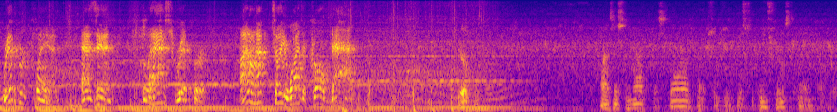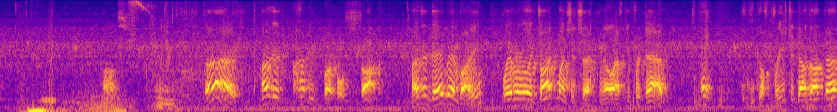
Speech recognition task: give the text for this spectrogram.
Ripper clan, as in Flesh Ripper. I don't have to tell you why they're called that. Yep. Access the map, press start, actions increase your interest, and pause. Alright. Hey, how did, how did Buckle suck? How's your day been, buddy? We haven't really talked much since uh, I left you for dead. Hey, you think you'll freeze to death out there?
